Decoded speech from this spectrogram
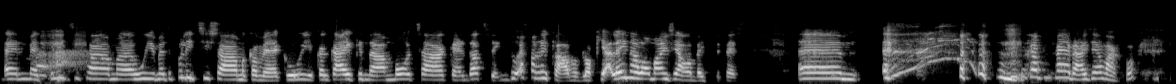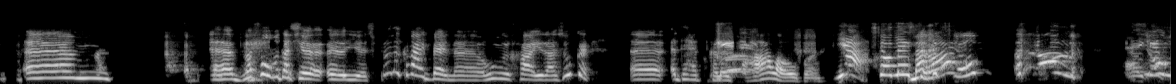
en met politie samen, hoe je met de politie samen kan werken. Hoe je kan kijken naar moordzaken en dat soort dingen. Doe even een reclameblokje. Alleen al om mijzelf een beetje te pesten. Um, ik ga even verder uit, ja, wacht hoor. Um, uh, bijvoorbeeld als je uh, je spullen kwijt bent, hoe ga je daar zoeken? en daar heb ik een leuk verhaal over. Ja, zo is Mag er John? John! Ik John,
